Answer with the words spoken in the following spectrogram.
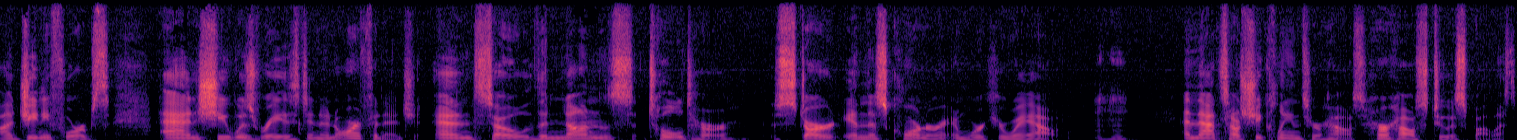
uh, Jeannie Forbes. And she was raised in an orphanage. And so the nuns told her start in this corner and work your way out. Mm-hmm. And that's how she cleans her house. Her house, too, is spotless.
